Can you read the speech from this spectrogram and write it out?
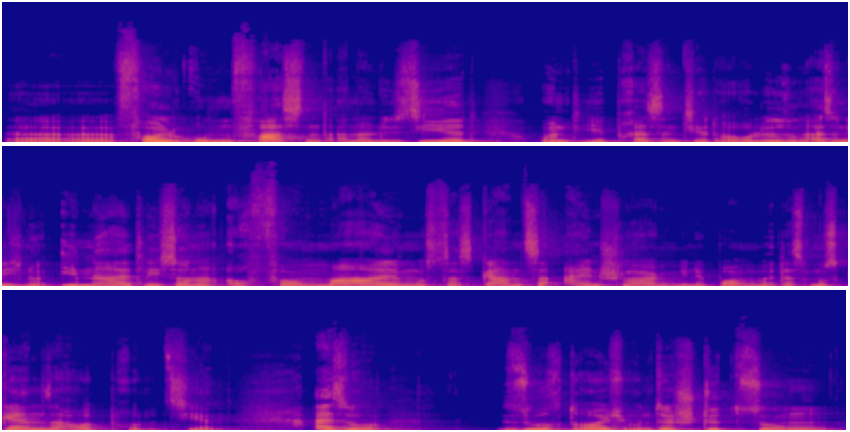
äh, voll umfassend analysiert und ihr präsentiert eure Lösung. Also nicht nur inhaltlich, sondern auch formal muss das Ganze einschlagen wie eine Bombe. Das muss Gänsehaut produzieren. Also Sucht euch Unterstützung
